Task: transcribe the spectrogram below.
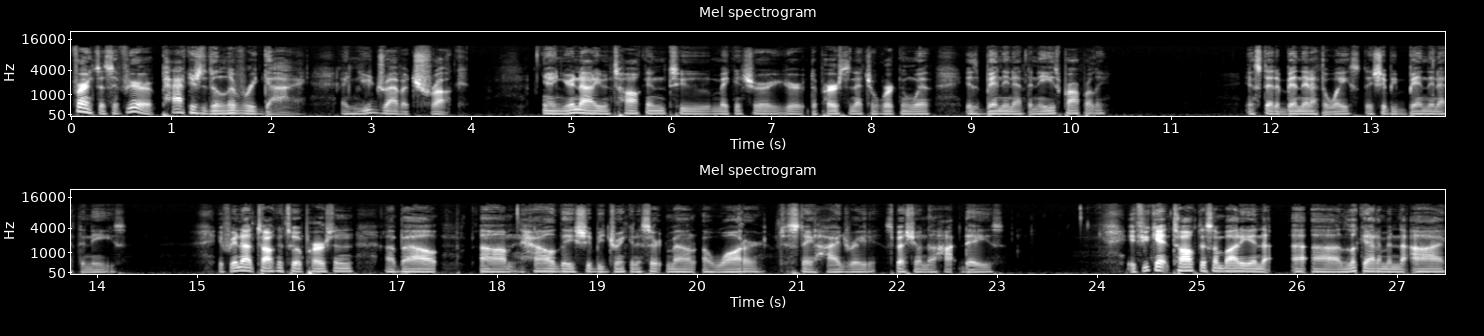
For instance, if you're a package delivery guy and you drive a truck and you're not even talking to making sure you're the person that you're working with is bending at the knees properly. Instead of bending at the waist, they should be bending at the knees if you're not talking to a person about um, how they should be drinking a certain amount of water to stay hydrated, especially on the hot days. If you can't talk to somebody and uh, uh, look at them in the eye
